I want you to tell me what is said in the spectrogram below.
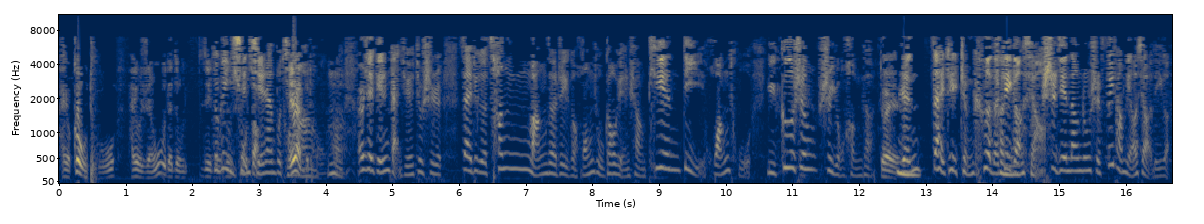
还有构图，还有人物的这种这种都跟以前截然不同、啊，截然不同。嗯啊，而且给人感觉就是在这个苍茫的这个黄土高原上，天地黄土与歌声是永恒的。对，人在这整个的这个世间当中是非常渺小的一个。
